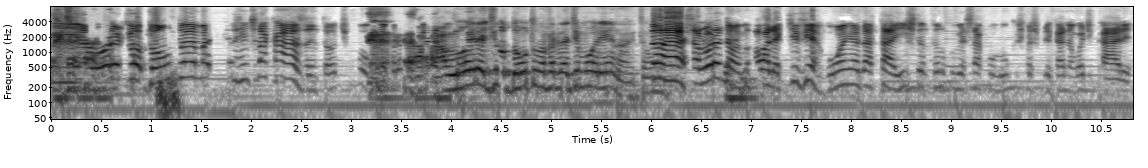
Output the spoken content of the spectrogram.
e a loira de odonto é mais inteligente da casa. Então, tipo. A, a loira de odonto, na verdade, é morena. Então... Não, é, essa loira não. Olha, que vergonha da Thaís tentando conversar com o Lucas pra explicar o negócio de cárie.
